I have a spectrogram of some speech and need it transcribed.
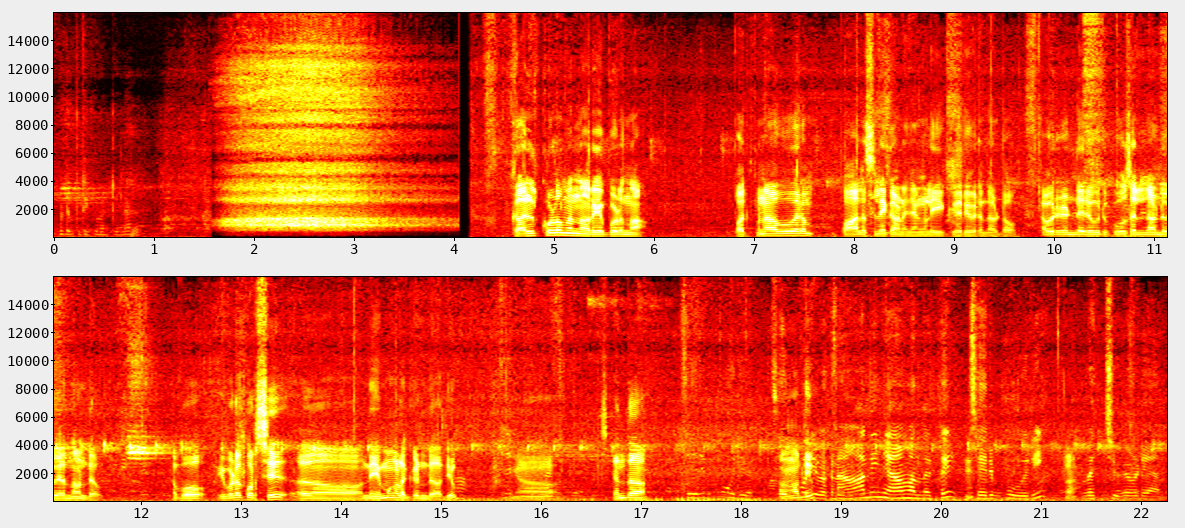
ഇവിടെ തിരിക്കാൻ പറ്റില്ല. കൽക്കുളം എന്നറിയപ്പെടുന്ന പത്മനാഭപുരം പാലസിലേക്കാണ് ഞങ്ങൾ ഈ കയറി വരുന്നത് കേട്ടോ. അവർ രണ്ടുപേരും ഒരു കൂസലില്ലാണ്ട് വരുന്നുണ്ടാവും അപ്പോൾ ഇവിടെ കുറച്ച് നിയമങ്ങളൊക്കെ ഉണ്ട് ആദ്യം. എന്താ? ആദ്യം? ആദ്യം ഞാൻ വന്നിട്ട് ചെരുപ്പൂരി വെച്ചു എവിടെയാണ്?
